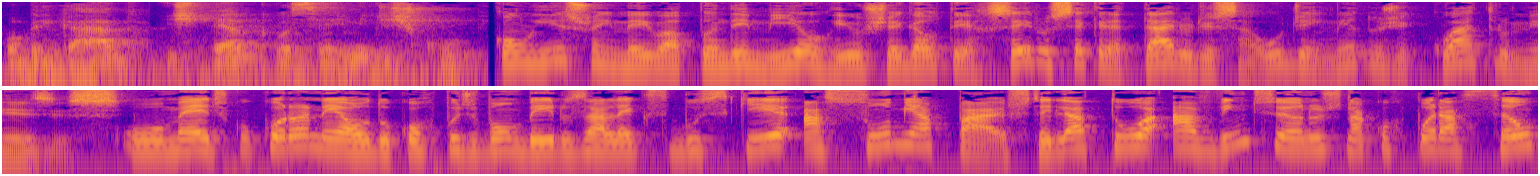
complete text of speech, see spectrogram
Obrigado, espero que vocês me desculpem. Com isso, em meio à pandemia, o Rio chega ao terceiro secretário de saúde em menos de quatro meses. O médico coronel do Corpo de Bombeiros, Alex Busquet, assume a pasta. Ele atua há 20 anos na corporação,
